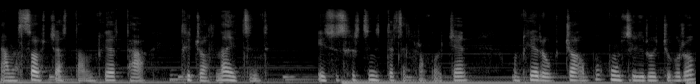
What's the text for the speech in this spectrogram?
Амласан учраас та үнэхээр та итгэж болно эзэнд. Иесус Христосийн нэрээр залбирanгуйж байна. Үнэхээр өгж байгаа бүх хүмүүсийг өрөөж өгөрөө.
